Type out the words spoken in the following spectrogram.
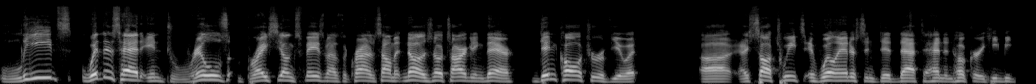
leads with his head and drills Bryce Young's face mask, the crown of his helmet. No, there's no targeting there. Didn't call it to review it. Uh, I saw tweets. If Will Anderson did that to Hendon Hooker, he'd be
